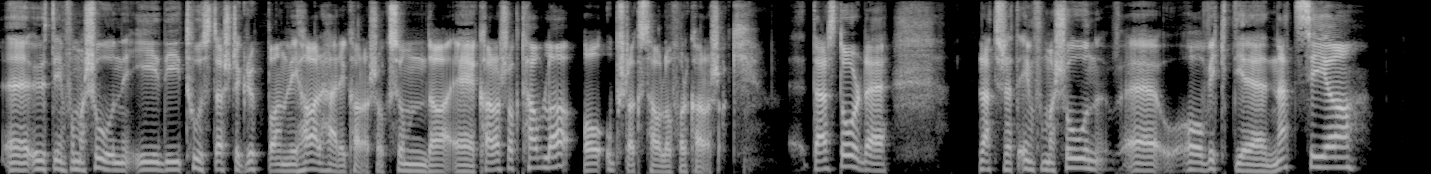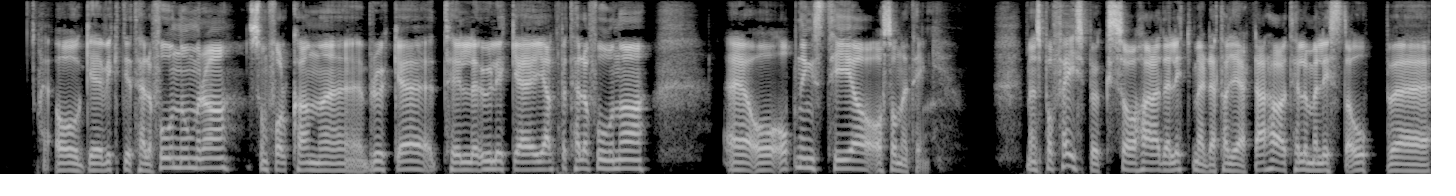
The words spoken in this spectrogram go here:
ut informasjon i de to største gruppene vi har her i Karasjok, som da er Karasjok-tavla og oppslagstavla for Karasjok. Der står det rett og slett informasjon eh, og viktige nettsider og eh, viktige telefonnumre som folk kan eh, bruke til ulike hjelpetelefoner eh, og åpningstider og sånne ting. Mens på Facebook så har jeg det litt mer detaljert. Der har jeg til og med lista opp eh,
